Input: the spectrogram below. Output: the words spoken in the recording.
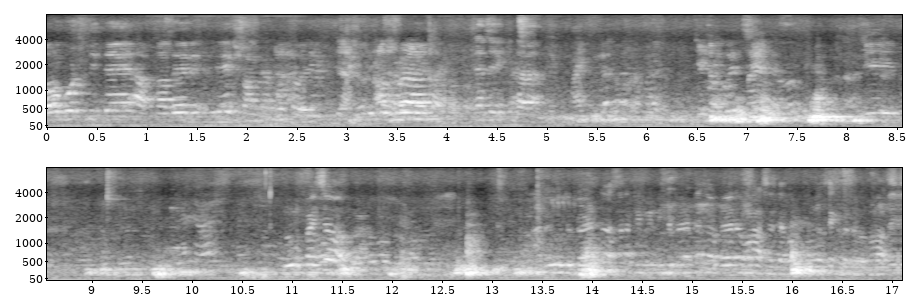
পরবর্তীতে আপনাদের এর সংখ্যা কত। যেটা হয়েছে যে তুমি আমি বলতে ব্যান্ড আছে না? ব্যান্ড আছে ব্যান্ড আছে দেখো করে আছে।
